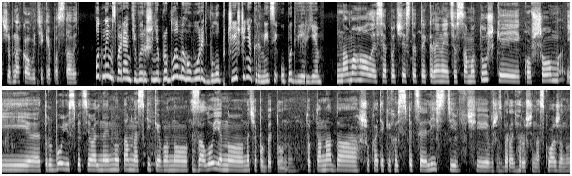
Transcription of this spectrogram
щоб на каву тільки поставити. Одним з варіантів вирішення проблеми, говорить, було б чищення криниці у подвір'ї. Намагалися почистити криницю самотужки, ковшом і е, трубою спеціальною. Ну там наскільки воно залоєно, наче по бетону. Тобто треба шукати якихось спеціалістів чи вже збирати гроші на скважину.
